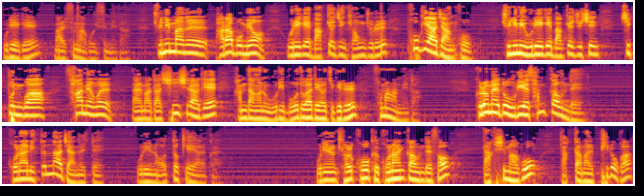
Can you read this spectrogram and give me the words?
우리에게 말씀하고 있습니다. 주님만을 바라보며 우리에게 맡겨진 경주를 포기하지 않고 주님이 우리에게 맡겨주신 직분과 사명을 날마다 신실하게 감당하는 우리 모두가 되어지기를 소망합니다. 그럼에도 우리의 삶 가운데 고난이 끝나지 않을 때 우리는 어떻게 해야 할까요? 우리는 결코 그 고난 가운데서 낙심하고 낙담할 필요가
